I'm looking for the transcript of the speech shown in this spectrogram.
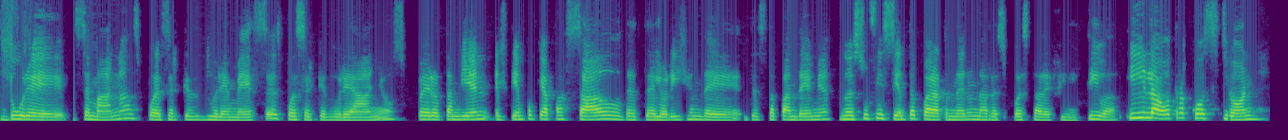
dure semanas, puede ser que dure meses, puede ser que dure años, pero también el tiempo que ha pasado desde el origen de, de esta pandemia no es suficiente para tener una respuesta definitiva. Y la otra cuestión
